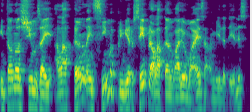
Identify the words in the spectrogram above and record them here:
Então nós tínhamos aí a Latam lá em cima, primeiro sempre a Latam valeu mais a milha deles.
